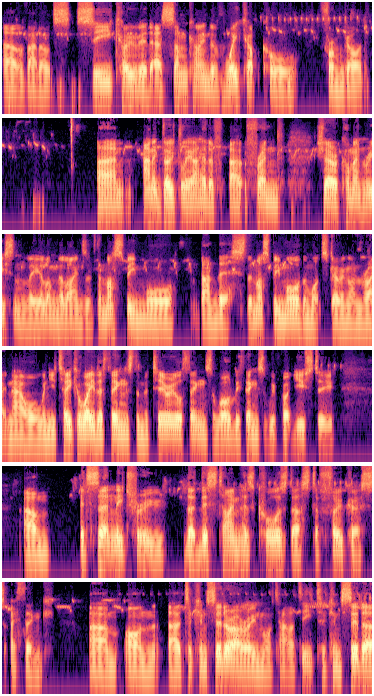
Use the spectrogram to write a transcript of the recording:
of adults see COVID as some kind of wake up call from God. And anecdotally, I had a, a friend share a comment recently along the lines of there must be more than this. There must be more than what's going on right now. Or when you take away the things, the material things, the worldly things that we've got used to, um, it's certainly true that this time has caused us to focus, I think, um, on uh, to consider our own mortality, to consider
